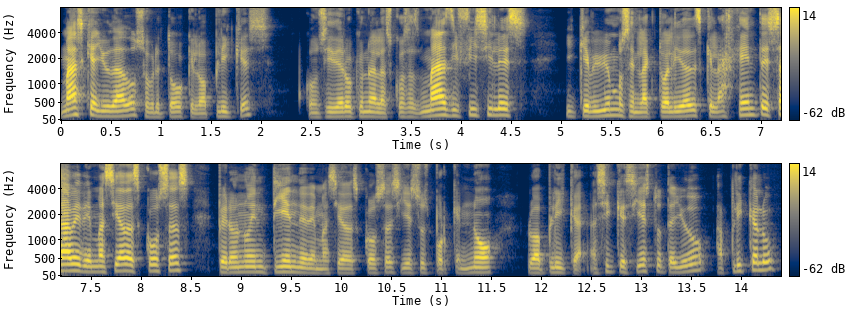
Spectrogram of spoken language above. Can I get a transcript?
más que ayudado, sobre todo que lo apliques. Considero que una de las cosas más difíciles y que vivimos en la actualidad es que la gente sabe demasiadas cosas, pero no entiende demasiadas cosas y eso es porque no lo aplica. Así que si esto te ayudó, aplícalo,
